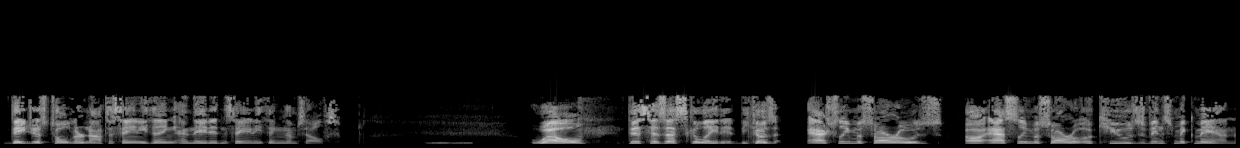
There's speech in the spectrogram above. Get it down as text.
they just told her not to say anything, and they didn't say anything themselves. Well, this has escalated because Ashley Massaro's uh, Ashley Massaro accused Vince McMahon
